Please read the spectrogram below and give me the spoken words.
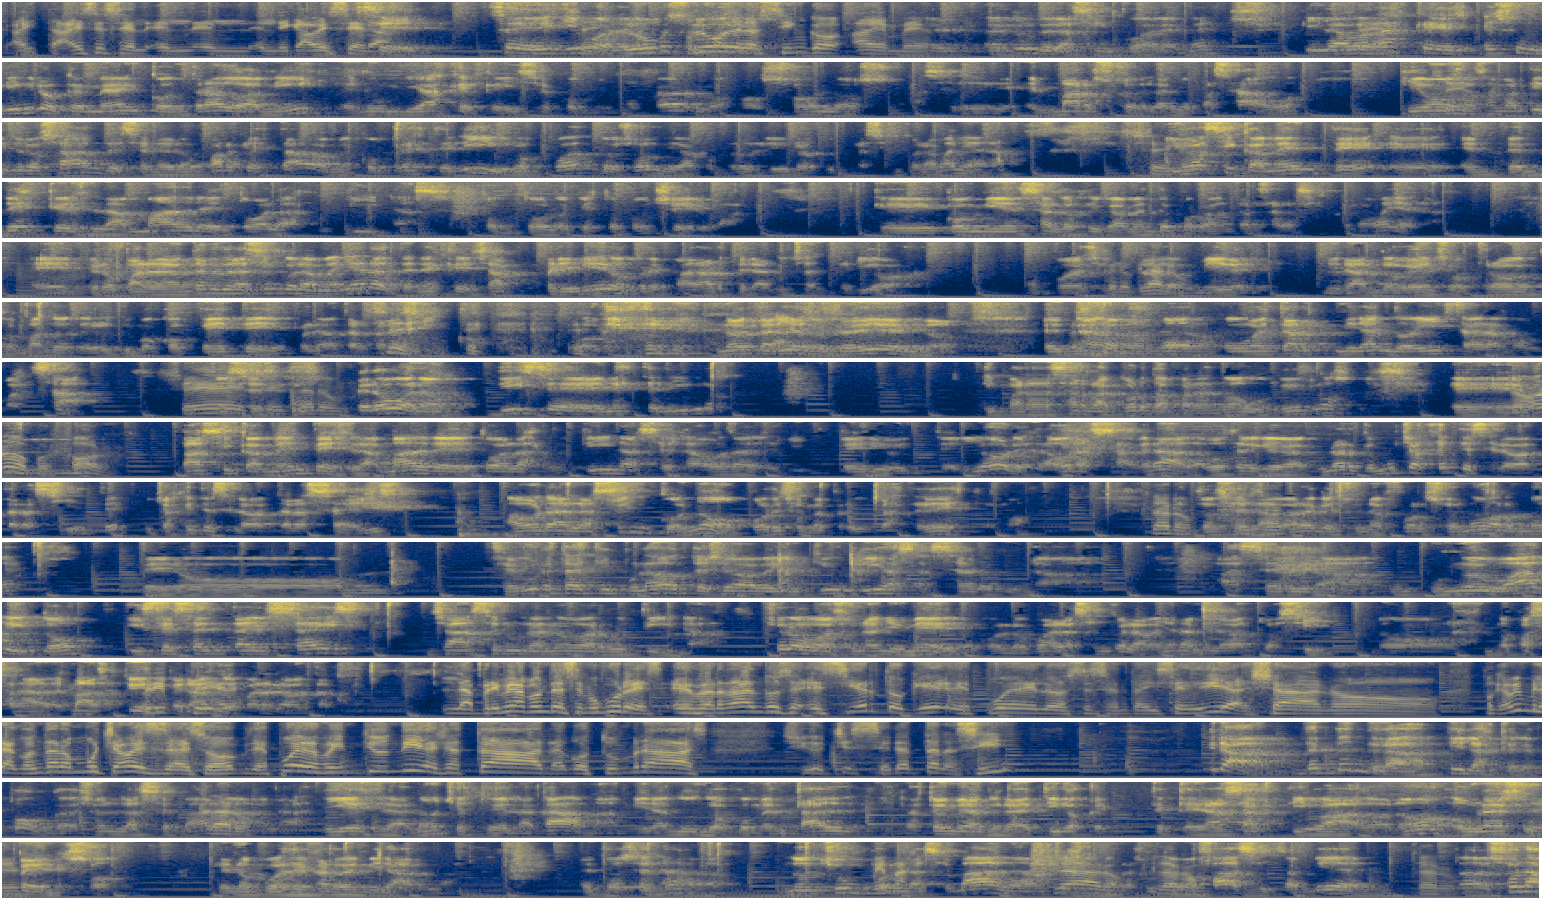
ahí está, ese es el, de cabecera. Sí, sí, y bueno. Club, club de las 5 AM. El, Club de las 5 AM. Y la verdad es que es, un libro que me ha encontrado a mí en un viaje que hice con mi mujer, los dos solos, hace, en marzo del año pasado, que íbamos a San Martín de los Andes, en el aeroparque estaba, me compré este libro, cuando yo me iba a comprar un libro a las 5 de la mañana, y básicamente eh, entendés que es la madre de todas las rutinas, con todo lo que esto conlleva que comienza lógicamente por levantarse a las 5 de la mañana. Eh, pero para levantarte a las 5 de la mañana tenés que ya primero prepararte la noche anterior. No puedes ir claro. dormir mirando Games of Thrones, tomándote el último copete y después levantarte a las 5. Porque no estaría sucediendo. O, estar mirando Instagram o WhatsApp. Sí, sí, claro. Pero bueno, dice en este libro, y para hacerla corta, para no aburrirlos. Eh, no, no, por favor básicamente es la madre de todas las rutinas, es la hora del imperio interior, es la hora sagrada. Vos tenés que calcular que mucha gente se levanta a las 7, mucha gente se levanta a las 6, ahora a las 5 no, por eso me preguntaste de esto, ¿no? Claro. Entonces la verdad que es un esfuerzo enorme, pero según está estipulado te lleva 21 días hacer una hacer un nuevo hábito y 66 ya hacer una nueva rutina. Yo lo hago hace un año y medio, con lo cual a las 5 de la mañana me levanto así. No, no pasa nada. Es más, estoy esperando para levantarme. La primera pregunta que se me ocurre es, ¿es verdad entonces, es cierto que después de los 66 días ya no... Porque a mí me la contaron muchas veces a eso, después de los 21 días ya está, te acostumbras. Yo digo, che, ¿será tan así? Mira, depende de las pilas que le ponga. Yo en la semana, a las 10 de la noche, estoy en la cama mirando un documental, y no estoy mirando una de tiros que te quedas activado, ¿no? O una de suspenso, que no puedes dejar de mirarla. Entonces, nada, no chumpo en la semana, claro, resulta más fácil también. Claro.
